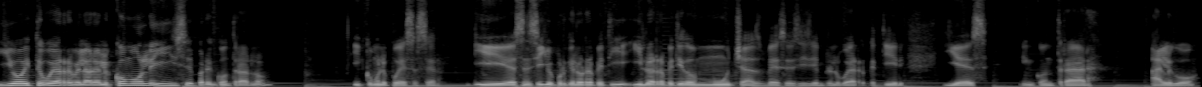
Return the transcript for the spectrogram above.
Y hoy te voy a revelar el cómo le hice para encontrarlo y cómo le puedes hacer. Y es sencillo porque lo repetí y lo he repetido muchas veces y siempre lo voy a repetir y es encontrar algo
